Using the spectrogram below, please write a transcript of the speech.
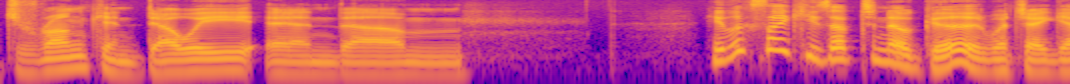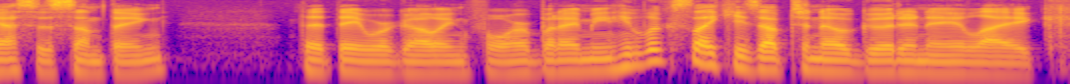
drunk and doughy, and um, he looks like he's up to no good, which I guess is something that they were going for. But I mean, he looks like he's up to no good in a like,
